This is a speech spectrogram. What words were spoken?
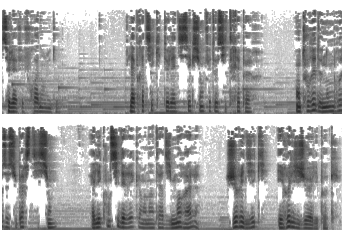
Cela fait froid dans le dos. La pratique de la dissection fait aussi très peur. Entourée de nombreuses superstitions, elle est considérée comme un interdit moral, juridique et religieux à l'époque.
